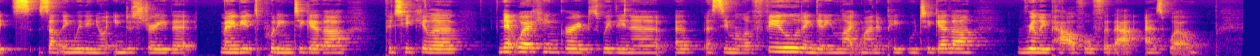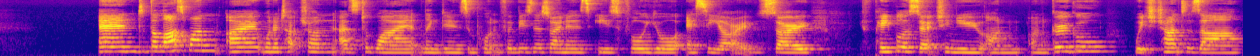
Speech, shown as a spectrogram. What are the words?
it's something within your industry that maybe it's putting together particular networking groups within a, a, a similar field and getting like minded people together. Really powerful for that as well. And the last one I want to touch on as to why LinkedIn is important for business owners is for your SEO. So, if people are searching you on on Google, which chances are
